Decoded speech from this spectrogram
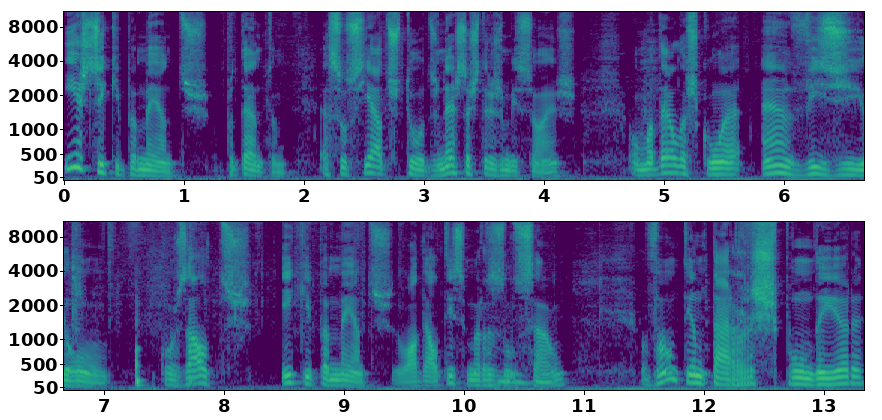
estes equipamentos, portanto, associados todos nestas três missões, uma delas com a Anvision, com os altos equipamentos ou de altíssima resolução, vão tentar responder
